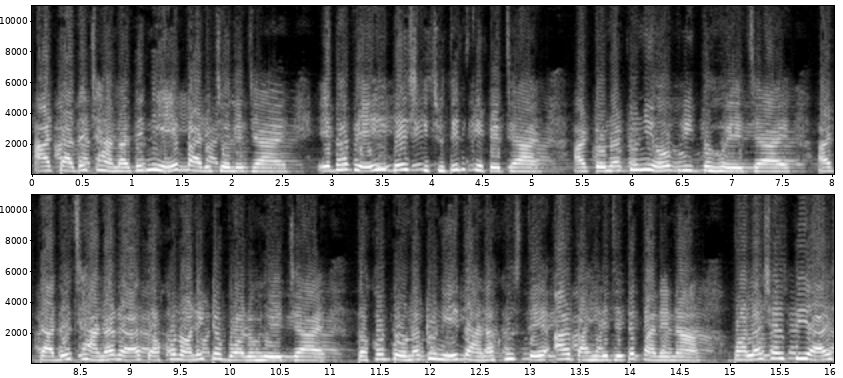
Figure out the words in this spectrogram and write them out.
আর তাদের ছানাদের নিয়ে বাড়ি চলে যায়। এভাবেই বেশ কিছুদিন কেটে যায় আর টোনা টুনিও বৃদ্ধ হয়ে যায় আর তাদের ছানারা তখন অনেকটা বড় হয়ে যায়। তখন টোনা টুনি দানা খুঁজতে আর বাইরে যেতে পারে না। পলাশ আর পিয়াস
